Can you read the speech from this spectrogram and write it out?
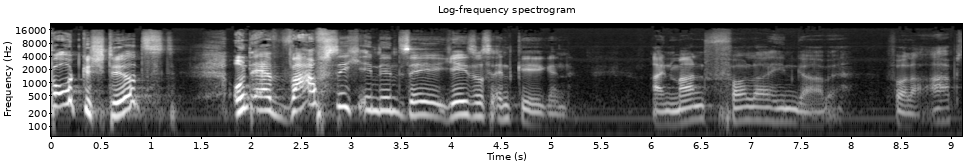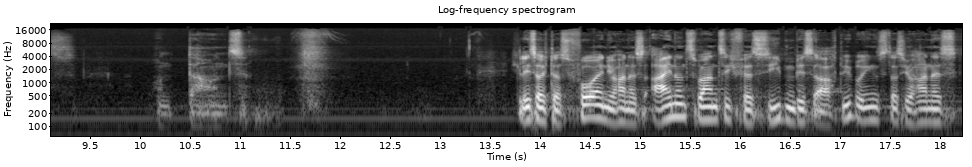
Boot gestürzt und er warf sich in den See Jesus entgegen. Ein Mann voller Hingabe, voller Ups und Downs. Ich lese euch das vor in Johannes 21, Vers 7 bis 8. Übrigens, das Johannes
